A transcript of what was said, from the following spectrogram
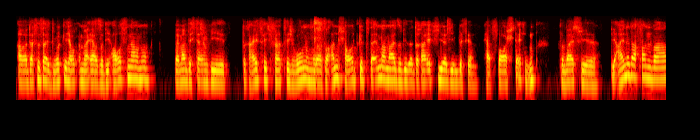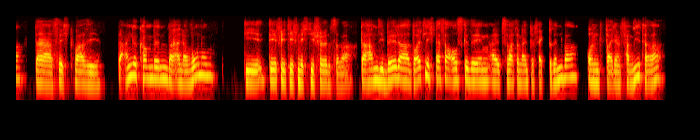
aber das ist halt wirklich auch immer eher so die Ausnahme. Wenn man sich da irgendwie 30, 40 Wohnungen oder so anschaut, gibt es da immer mal so diese drei, vier, die ein bisschen hervorstechen. Zum Beispiel die eine davon war, dass ich quasi da angekommen bin bei einer Wohnung, die definitiv nicht die schönste war. Da haben die Bilder deutlich besser ausgesehen, als was im Endeffekt drin war. Und bei dem Vermieter,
